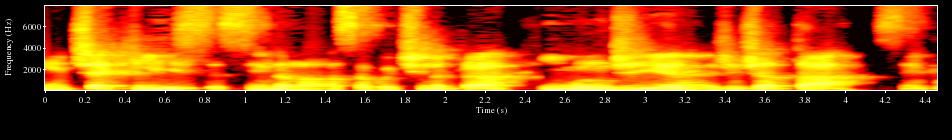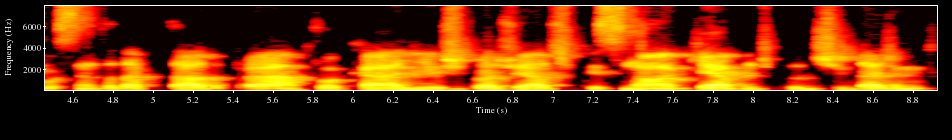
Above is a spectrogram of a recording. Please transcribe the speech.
um checklist assim da nossa rotina para, em um dia, a gente já estar tá 100% adaptado para tocar ali os projetos, porque senão a quebra de produtividade é muito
